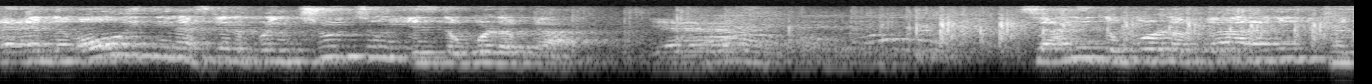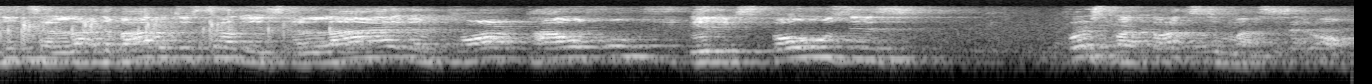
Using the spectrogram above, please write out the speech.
And the only thing that's going to bring truth to me is the Word of God. Yes. See, I need the Word of God. I need because it's alive. The Bible just tells me it's alive and power, powerful. It exposes first my thoughts to myself.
